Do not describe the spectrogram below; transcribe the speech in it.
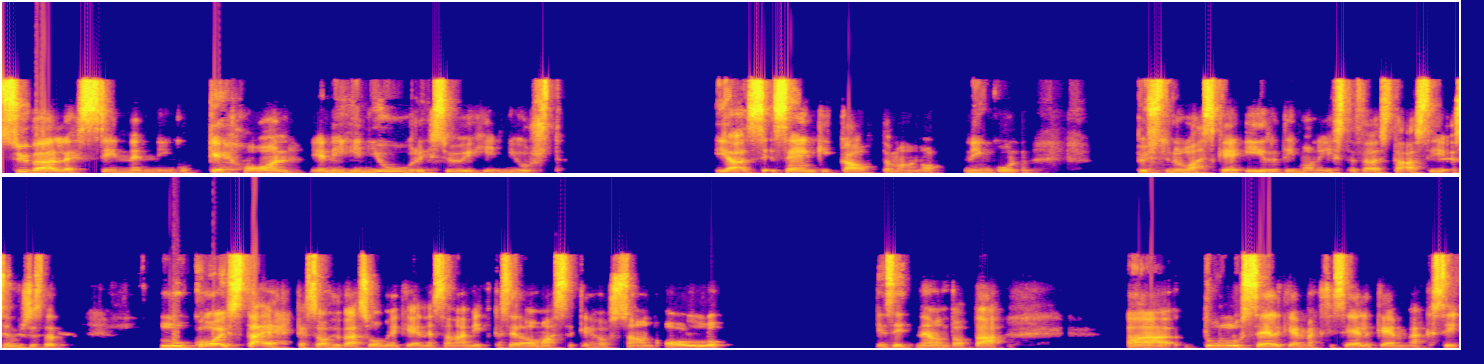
syvälle sinne niin kuin kehoon ja niihin juurisyihin just. Ja senkin kautta mä oon niin kuin, pystynyt laskemaan irti monista sellaista asio- semmoisista lukoista, ehkä se on hyvä suomenkielinen sana, mitkä siellä omassa kehossa on ollut. Ja sitten ne on tota, uh, tullut selkeämmäksi selkeämmäksi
